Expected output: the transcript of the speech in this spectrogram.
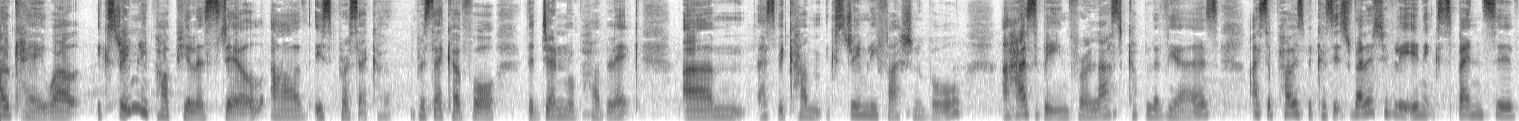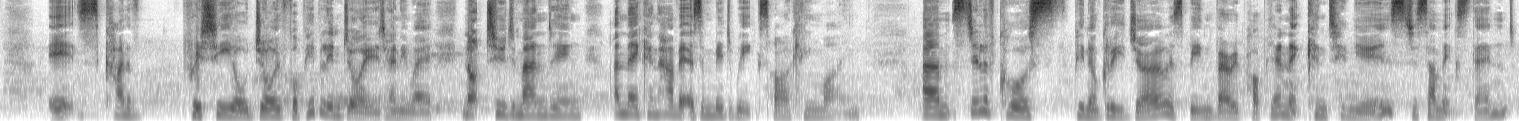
Okay, well, extremely popular still uh, is Prosecco. Prosecco for the general public um, has become extremely fashionable, uh, has been for the last couple of years. I suppose because it's relatively inexpensive it's kind of pretty or joyful. People enjoy it anyway, not too demanding, and they can have it as a midweek sparkling wine. Um, still, of course, Pinot Grigio has been very popular and it continues to some extent.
